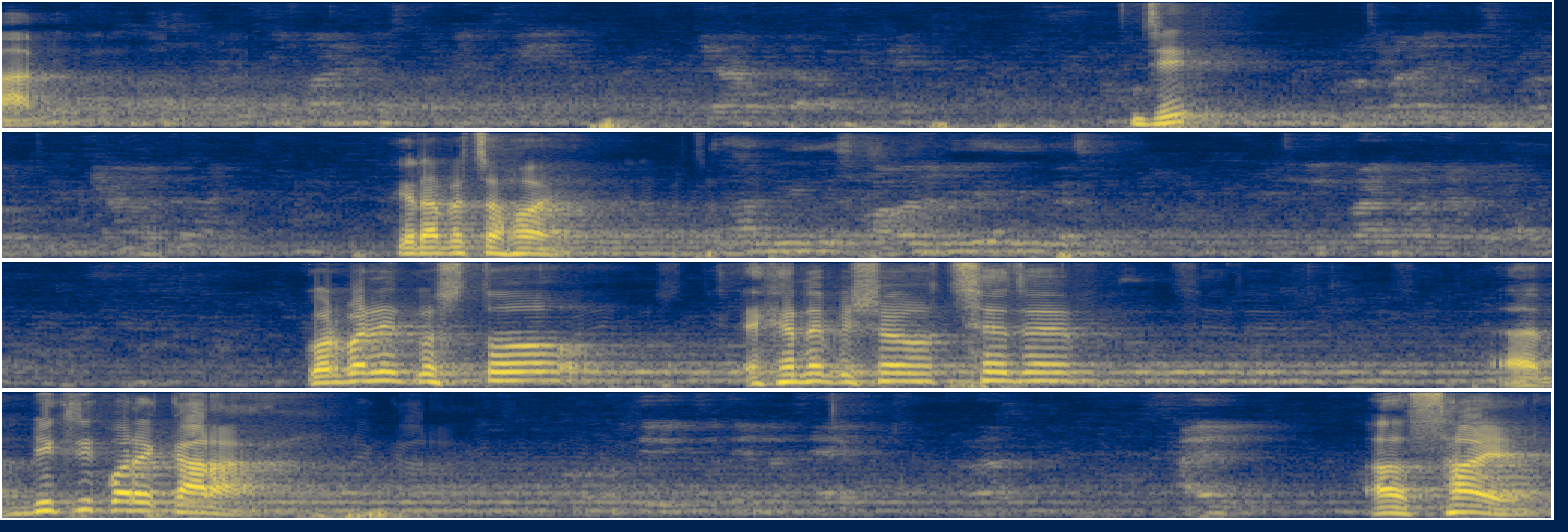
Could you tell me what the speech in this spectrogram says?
আমি জি? কেনা বেচা হয়। কোরবানির গোস্ত, এখানে বিষয় হচ্ছে যে বিক্রি করে কারা? সায়ের।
